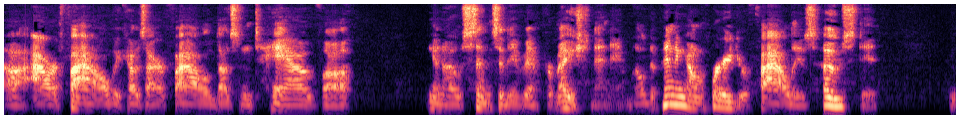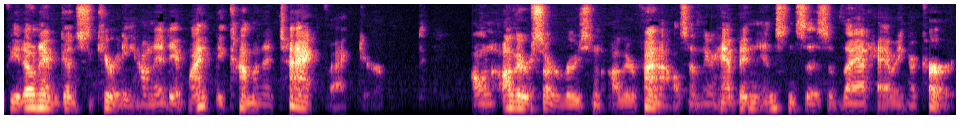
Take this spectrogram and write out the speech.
uh, our file because our file doesn't have, uh, you know, sensitive information in it. Well, depending on where your file is hosted, if you don't have good security on it, it might become an attack vector on other servers and other files. And there have been instances of that having occurred.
